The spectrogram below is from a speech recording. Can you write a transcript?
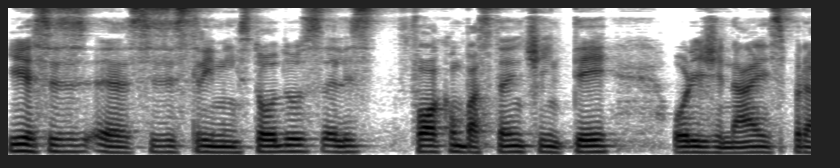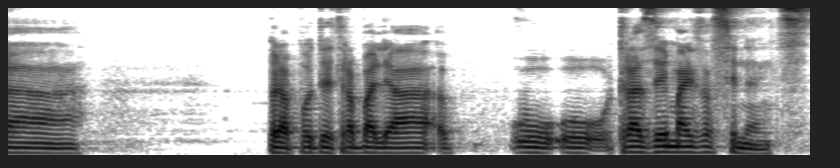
E esses, esses streamings todos, eles focam bastante em ter originais para para poder trabalhar, o, o, trazer mais assinantes.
